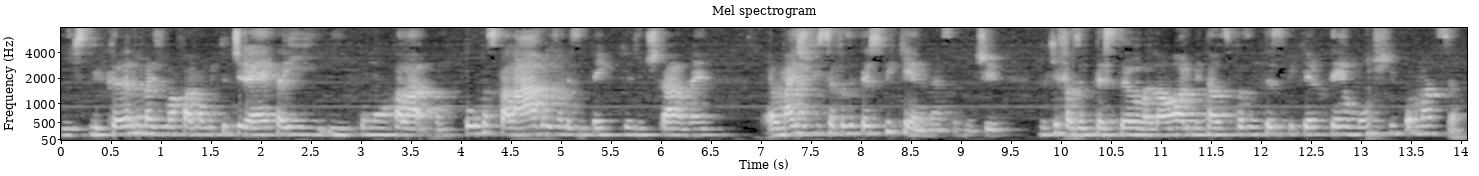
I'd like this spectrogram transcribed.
e, explicando, mas de uma forma muito direta e, e com, com, poucas palavras ao mesmo tempo que a gente está, né? É o mais difícil é fazer texto pequeno, né? Se a gente, do que fazer um textão enorme e tal, se fazer um texto pequeno tem um monte de informação.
